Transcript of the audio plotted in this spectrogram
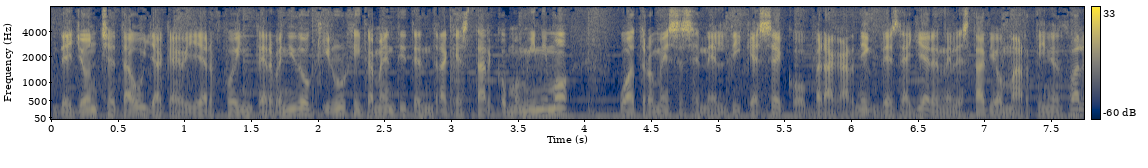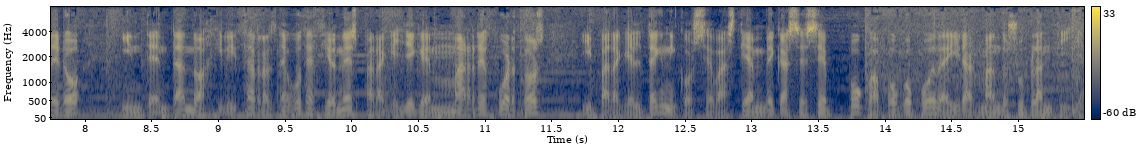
de John Chetauya, que ayer fue intervenido quirúrgicamente y tendrá que estar como mínimo cuatro meses en el dique seco. Bragarnik desde ayer en el estadio Martínez Valero, intentando agilizar las negociaciones para que lleguen más refuerzos y para que el técnico Sebastián Becasese poco a poco pueda ir armando su plantilla.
